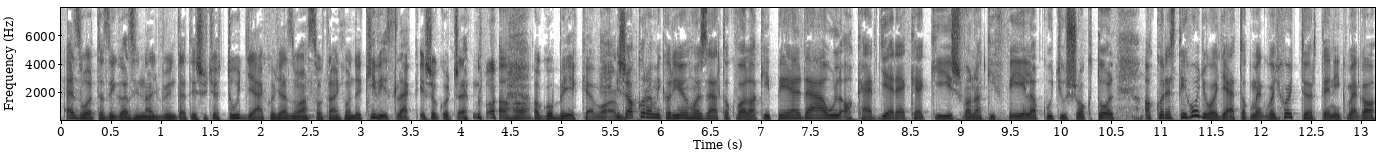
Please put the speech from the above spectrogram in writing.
Ez volt az igazi nagy büntetés, úgyhogy tudják, hogy azon azt szokták mondani, hogy kiviszlek, és akkor csend van, Aha. akkor béke van. És akkor, amikor jön hozzátok valaki például, akár gyerekek is, van, aki fél a kutyusoktól, akkor ezt ti hogy oldjátok meg, vagy hogy történik meg a,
